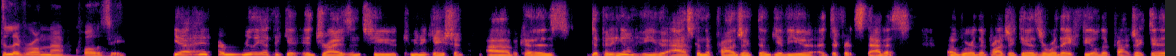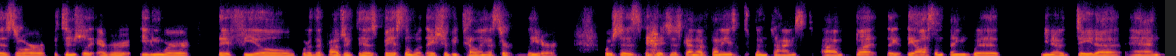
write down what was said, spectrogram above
deliver on that quality? Yeah, and really, I think it, it drives into communication uh, because depending on who you ask in the project, they'll give you a different status of where the project is or where they feel the project is or potentially ever even where they feel where the project is based on what they should be telling a certain leader which is which is kind of funny sometimes. Um, but the, the awesome thing with you know data and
